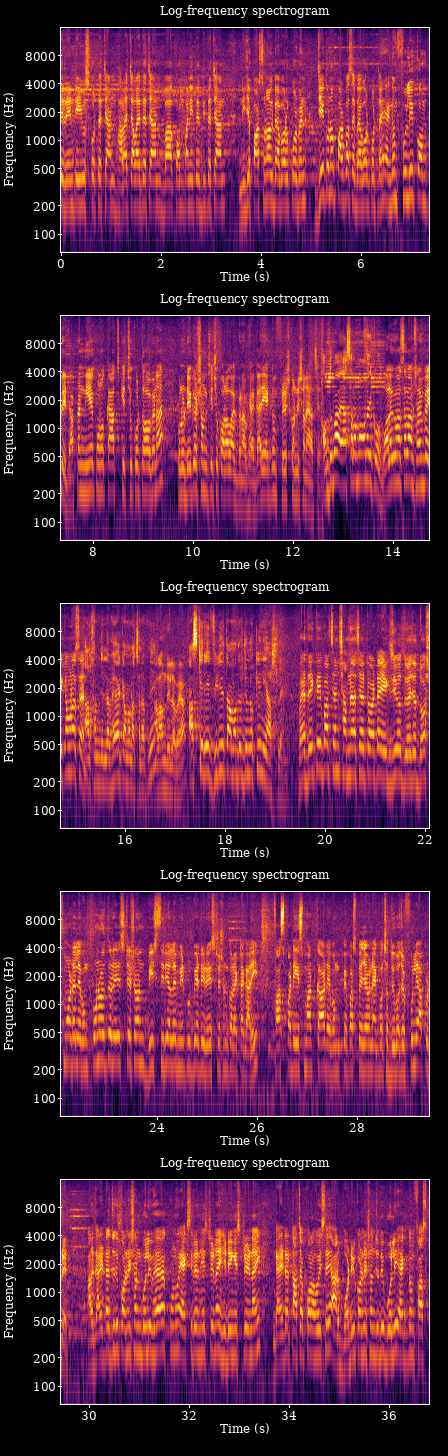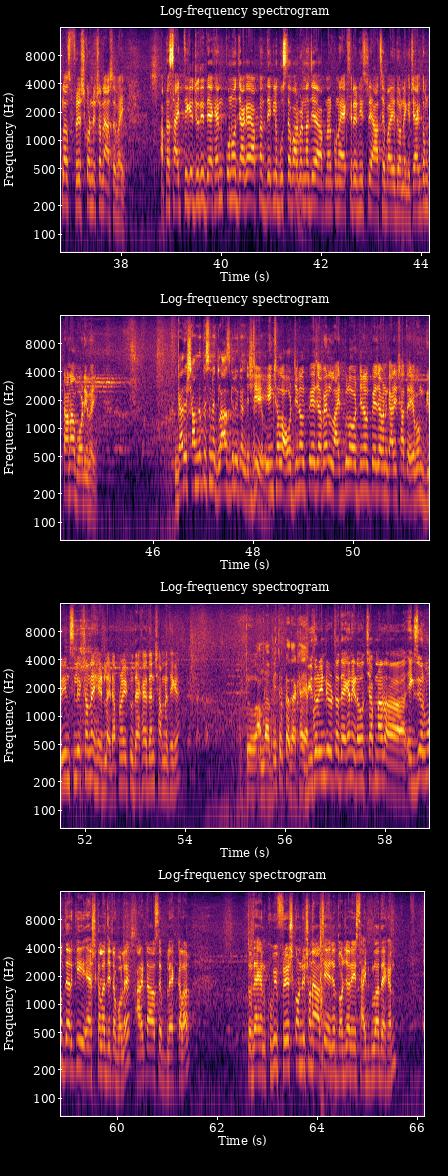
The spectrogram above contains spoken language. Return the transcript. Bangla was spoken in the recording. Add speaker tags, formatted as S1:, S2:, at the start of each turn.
S1: যদি রেন্টে ইউজ করতে চান ভাড়া চালাইতে চান বা কোম্পানিতে দিতে চান নিজে পার্সোনাল ব্যবহার করবেন যে কোনো পারপাসে ব্যবহার করতে একদম ফুলি কমপ্লিট আপনার নিয়ে কোনো কাজ কিছু করতে হবে না কোনো ডেকোরেশন কিছু করা লাগবে না ভাইয়া গাড়ি একদম ফ্রেশ কন্ডিশনে আছে।
S2: অন্তু ভাই আসসালামু আলাইকুম।
S1: ওয়ালাইকুম আসসালাম স্বামী ভাই কেমন আছেন?
S2: আলহামদুলিল্লাহ ভাইয়া কেমন আছেন আপনি?
S1: আলহামদুলিল্লাহ ভাইয়া।
S2: আজকের এই ভিডিওতে আমাদের জন্য কি নিয়ে আসলেন?
S1: ভাইয়া দেখতেই পাচ্ছেন সামনে আছে টয়োটা এক্সিও দুই মডেল এবং পনেরোতে রেজিস্ট্রেশন বিশ সিরিয়ালে মিরপুর বিআটি রেজিস্ট্রেশন করা একটা গাড়ি। ফার্স্ট পার্টি স্মার্ট কার্ড এবং পেপারস পেয়ে যাবেন এক বছর দুই বছর ফুলি আপ টু ডেট আর গাড়িটার যদি কন্ডিশন বলি ভাইয়া কোনো অ্যাক্সিডেন্ট হিস্ট্রি নাই হিডিং হিস্ট্রি নাই গাড়িটা টাচ আপ করা হয়েছে আর বডির কন্ডিশন যদি বলি একদম ফার্স্ট ক্লাস ফ্রেশ কন্ডিশনে আছে ভাই। আপনার সাইড থেকে যদি দেখেন কোনো জায়গায় আপনার দেখলে বুঝতে পারবেন না যে আপনার কোনো অ্যাক্সিডেন্ট হিস্ট্রি আছে বা এই ধরনের কিছু। একদম টানা বডি ভাই।
S2: গাড়ির সামনে পিছনে গ্লাসগুলির কন্ডিশন
S1: জি ইনশাল্লাহ অরিজিনাল পেয়ে যাবেন লাইটগুলো অরিজিনাল পেয়ে যাবেন গাড়ির সাথে এবং গ্রিন সিলেকশনের হেডলাইট আপনারা একটু দেখায় দেন সামনে থেকে।
S2: একটু আমরা ভিতরটা দেখাই
S1: ভিতর ইন্টেরিয়রটা দেখেন এটা হচ্ছে আপনার এক্সিওর মধ্যে আর কি অ্যাশ কালার যেটা বলে আরেকটা আছে ব্ল্যাক কালার তো দেখেন খুবই ফ্রেশ কন্ডিশনে আছে এই যে দরজার এই সাইডগুলো দেখেন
